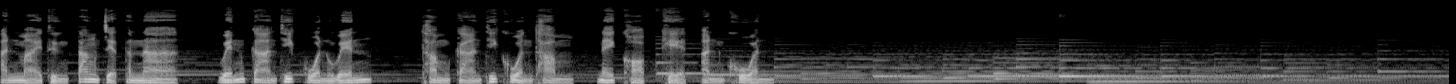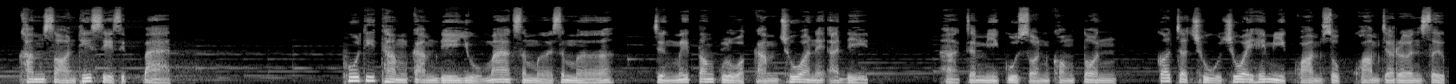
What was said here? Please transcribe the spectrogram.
อันหมายถึงตั้งเจตนา เว้นการที่ควรเว้นทำการที่ควรทำในขอบเขตอันควร คำสอนที่ 48 ผู้ที่ทำกรรมดีอยู่มากเสมอๆจึงไม่ต้องกลัวกรรมชั่วในอดีต หากจะมีกุศลของตนก็จะชูช่วยให้มีความสุขความเจริญสืบ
